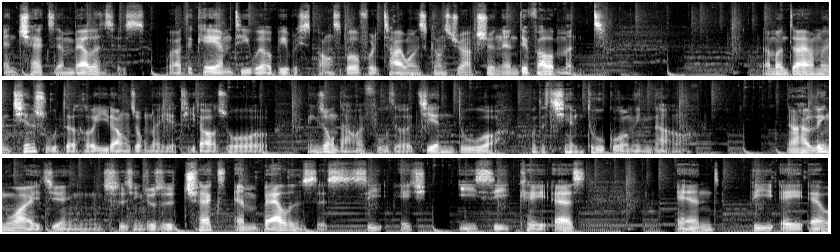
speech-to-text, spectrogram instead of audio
and checks and balances, while the KMT will be responsible for Taiwan's construction and development. 那么在他们签署的合议当中呢，也提到说，民众党会负责监督哦，负责监督国民党哦。那还有另外一件事情，就是 checks and balances，C H E C K S and B A L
